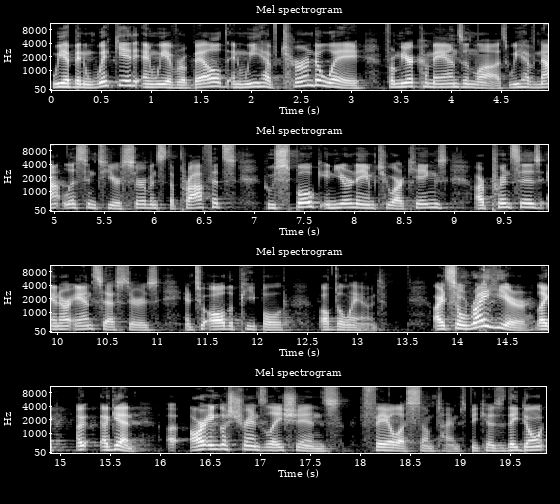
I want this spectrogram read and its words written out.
We have been wicked and we have rebelled, and we have turned away from your commands and laws. We have not listened to your servants, the prophets, who spoke in your name to our kings, our princes, and our ancestors, and to all the people of the land. All right, so right here, like, again, uh, our English translations fail us sometimes because they don't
